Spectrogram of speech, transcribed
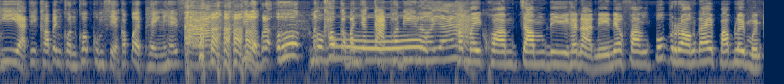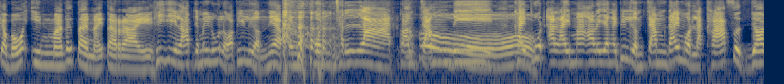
พี่ๆอะที่เขาเป็นคนควบคุมเสียงก็เปิดเพลงนี้ให้ฟังพี่เหลือมก็เลยเออมันเข้ากับบรรยากาศพอดีเลยอะทำไมความจำดีขนาดนี้เนี่ยฟังปุ๊บร้องได้ปั๊บเลยเหมือนกับบอกว่าอินมาตั้งแต่ไหนแต่ไรพี่ยีรับจะไม่รู้เหรอว่าพี่เหลือมเนี่ยเป็นคนฉลาดความจำดีโอ้โหใครพูดอะไรมาอะไรยังไงพี่เหลือมจำได้หมดล่ะครับ สุดยอด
